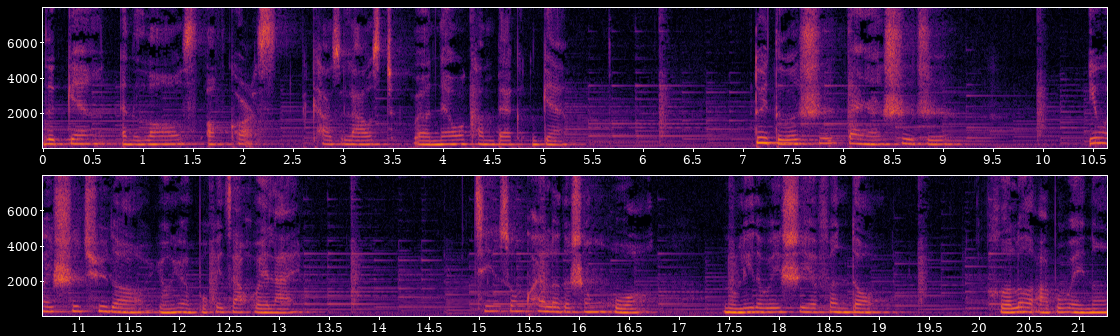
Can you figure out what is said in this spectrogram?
，the gain and loss of course。Because lost will never come back again。对得失淡然视之，因为失去的永远不会再回来。轻松快乐的生活，努力的为事业奋斗，何乐而不为呢？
